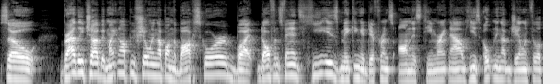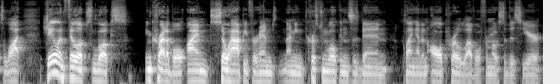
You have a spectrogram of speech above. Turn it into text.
So Bradley Chubb, it might not be showing up on the box score, but Dolphins fans, he is making a difference on this team right now. He's opening up Jaelan Phillips a lot. Jaelan Phillips looks incredible. I'm so happy for him. I mean, Christian Wilkins has been playing at an all pro level for most of this year.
